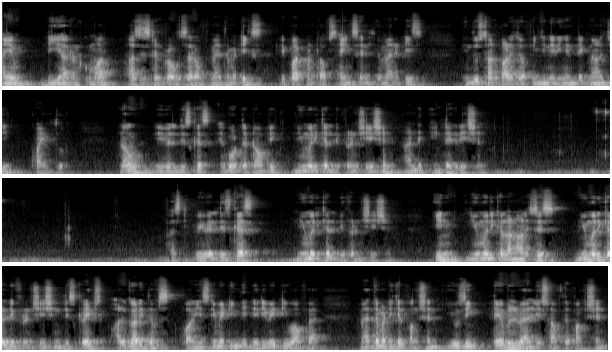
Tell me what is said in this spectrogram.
I am D. Arun Kumar, Assistant Professor of Mathematics, Department of Science and Humanities, Hindusthan College of Engineering and Technology, Coimbatore. Now we will discuss about the topic numerical differentiation and integration. First we will discuss numerical differentiation. In numerical analysis, numerical differentiation describes algorithms for estimating the derivative of a mathematical function using table values of the function.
